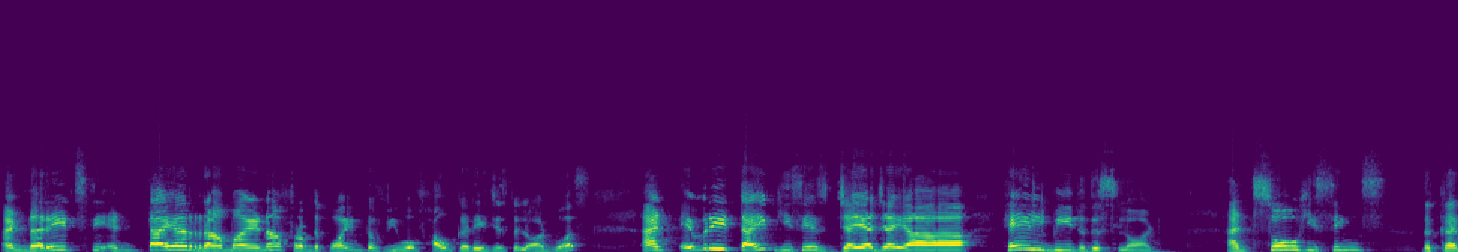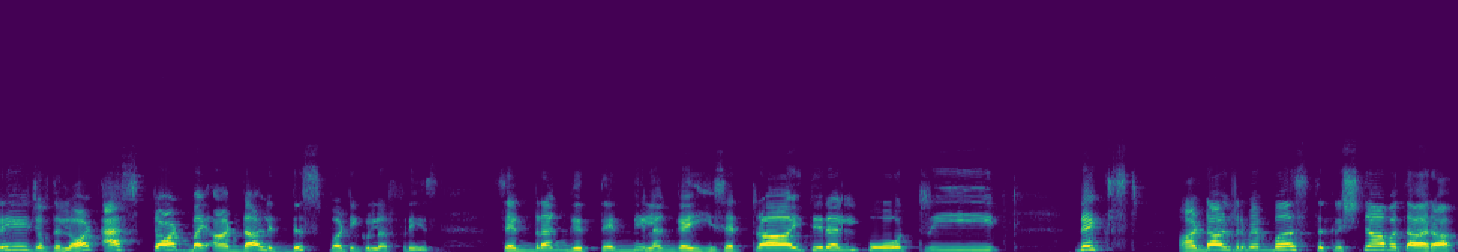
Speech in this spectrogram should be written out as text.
and narrates the entire Ramayana from the point of view of how courageous the Lord was. And every time he says Jaya Jaya, Hail be to this Lord. And so he sings the courage of the Lord as taught by Andal in this particular phrase. சென்றங்கு தென்னிலங்கை செற்றாய் திரள் போற்றி Next, Andal remembers the Krishnavatara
